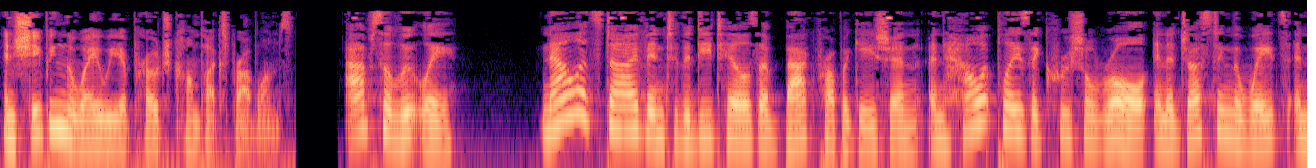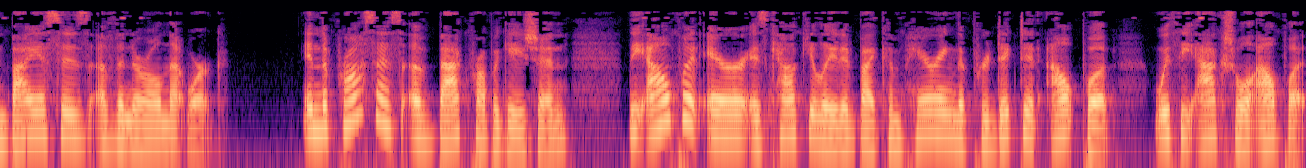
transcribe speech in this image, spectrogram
and shaping the way we approach complex problems. Absolutely. Now let's dive into the details of backpropagation and how it plays a crucial role in adjusting the weights and biases of the neural network. In the process of backpropagation, the output error is calculated by comparing the predicted output with the actual output.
